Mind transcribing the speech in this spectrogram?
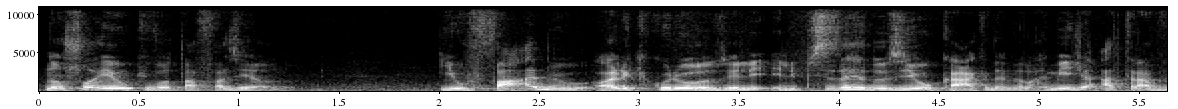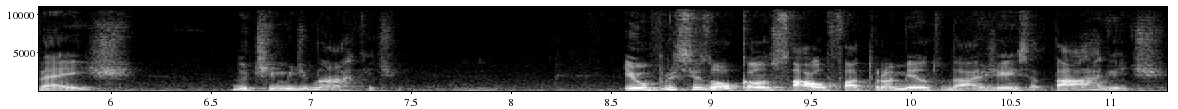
Não sou eu que vou estar fazendo. E o Fábio, olha que curioso, ele, ele precisa reduzir o CAC da Velar Media através do time de marketing. Eu preciso alcançar o faturamento da agência Target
